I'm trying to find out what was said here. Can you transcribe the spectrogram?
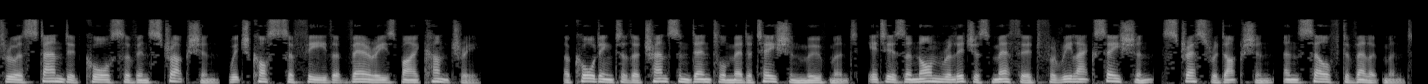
through a standard course of instruction, which costs a fee that varies by country. According to the Transcendental Meditation movement, it is a non-religious method for relaxation, stress reduction, and self-development.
